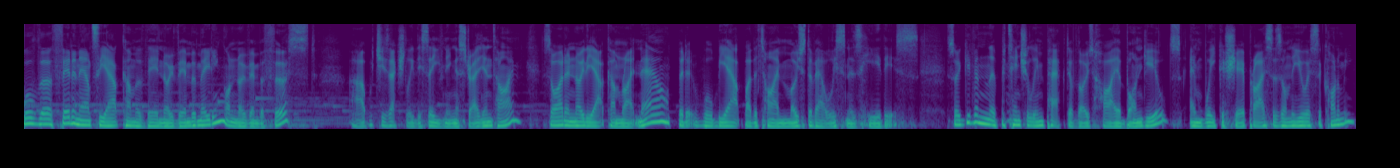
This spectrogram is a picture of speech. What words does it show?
Well, the Fed announced the outcome of their November meeting on November 1st, uh, which is actually this evening Australian time. So I don't know the outcome right now, but it will be out by the time most of our listeners hear this. So, given the potential impact of those higher bond yields and weaker share prices on the US economy,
